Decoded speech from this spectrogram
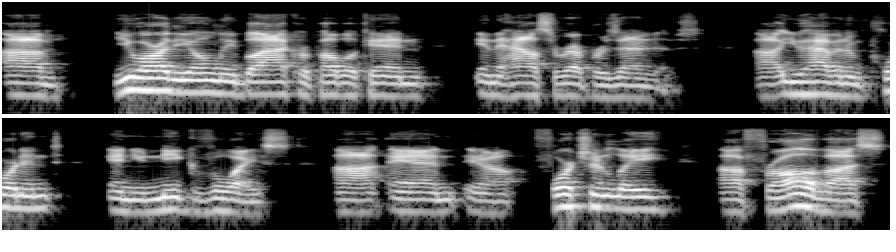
Um, you are the only Black Republican in the House of Representatives. Uh, you have an important and unique voice, uh, and you know, fortunately uh, for all of us,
